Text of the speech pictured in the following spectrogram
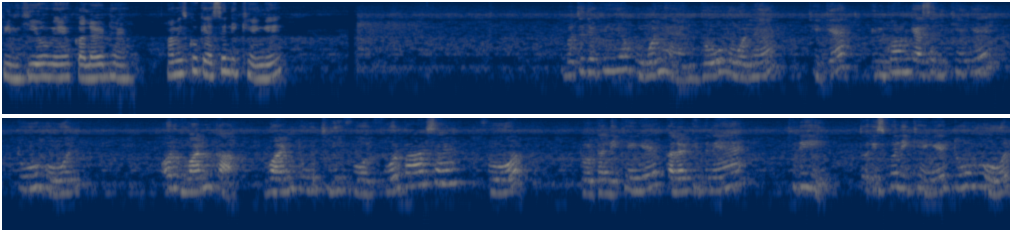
फिल किए हुए हैं कलर्ड हैं। हम इसको कैसे लिखेंगे? बच्चे देखिए ये होल हैं, दो होल हैं, ठीक है? इनको हम कैसे लिखेंगे? टू होल और वन का। One, two, three, four four parts हैं, फोर टोटल लिखेंगे। कलर कितने हैं? थ्री। तो इसको लिखेंगे two whole,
